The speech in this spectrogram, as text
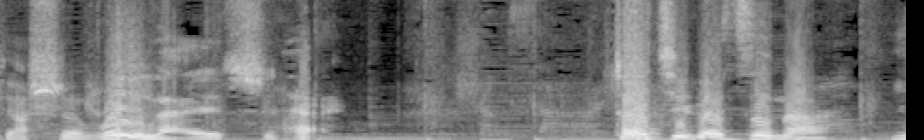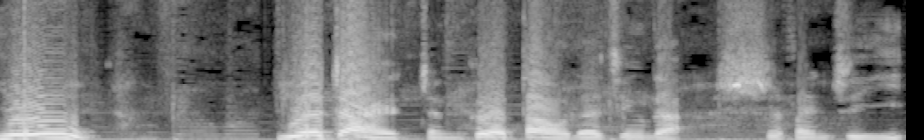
表示未来时态。这几个字呢，又约占整个《道德经》的十分之一。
